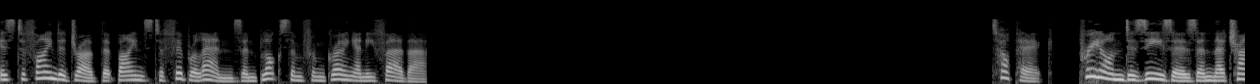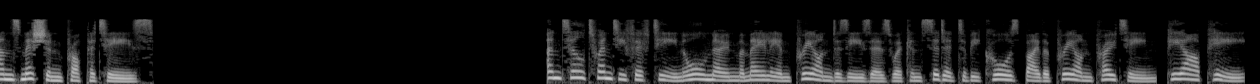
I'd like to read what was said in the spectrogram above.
is to find a drug that binds to fibril ends and blocks them from growing any further. Topic: Prion diseases and their transmission properties Until 2015 all known mammalian prion diseases were considered to be caused by the prion protein, PRP.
